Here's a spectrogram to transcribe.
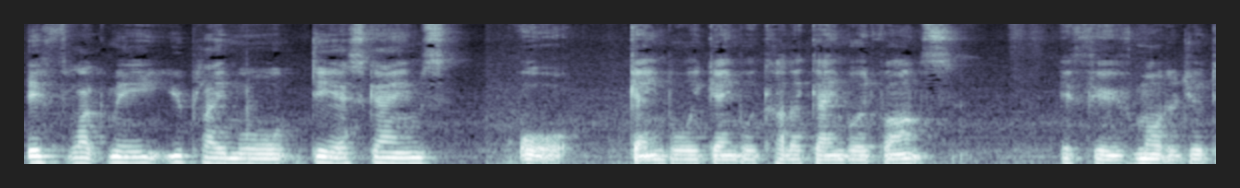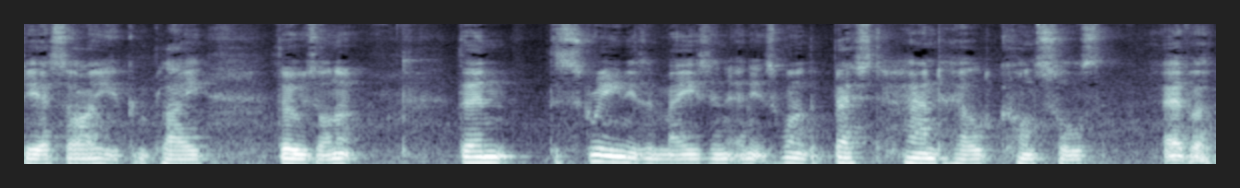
If, like me, you play more DS games or Game Boy, Game Boy Color, Game Boy Advance, if you've modded your DSi, you can play those on it, then the screen is amazing and it's one of the best handheld consoles ever.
